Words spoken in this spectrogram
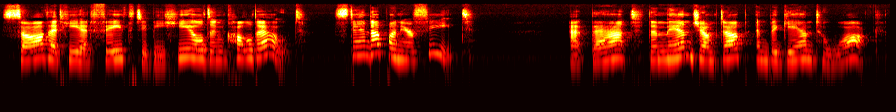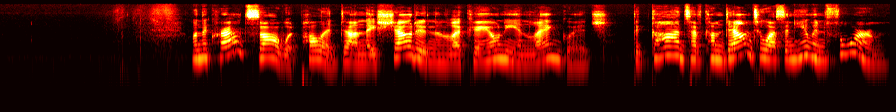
saw that he had faith to be healed, and called out, Stand up on your feet. At that, the man jumped up and began to walk. When the crowd saw what Paul had done, they shouted in the Lycaonian language, The gods have come down to us in human form.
